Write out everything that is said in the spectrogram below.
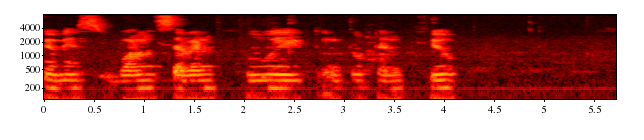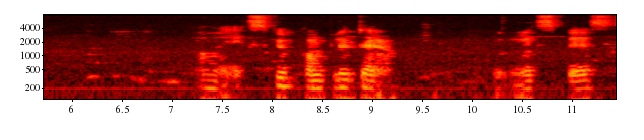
cube is 1728 into 10 cube. Um, x cube complete uh, mix space.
